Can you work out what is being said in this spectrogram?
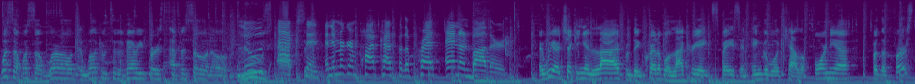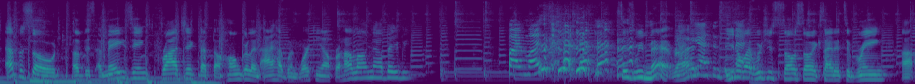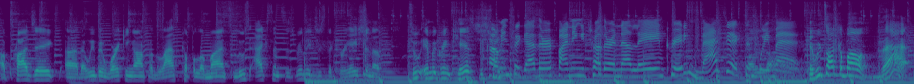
What's up, what's up, world, and welcome to the very first episode of Loose Accent, an immigrant podcast for the press and unbothered. And we are checking in live from the incredible La Create space in Inglewood, California, for the first episode of this amazing project that the homegirl and I have been working on for how long now, baby? Five months? since we met, right? Yeah, since we You know met. what? We're just so, so excited to bring uh, a project uh, that we've been working on for the last couple of months. Loose Accents is really just the creation of two immigrant kids just Coming to. together, finding each other in LA, and creating magic since we met. Can we talk about that?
